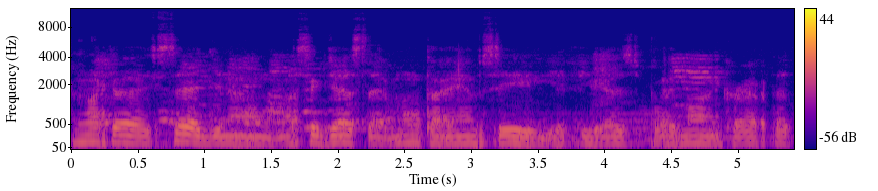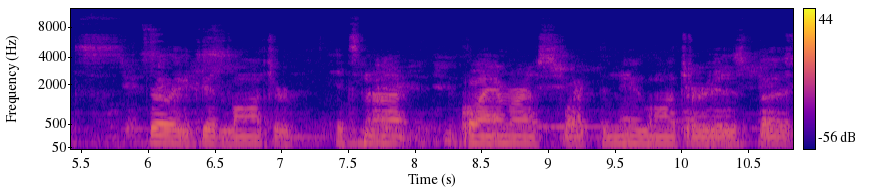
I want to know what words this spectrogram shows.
And like I said, you know, I suggest that MultiMC if you guys play Minecraft. That's really a good launcher. It's not glamorous like the new launcher is, but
